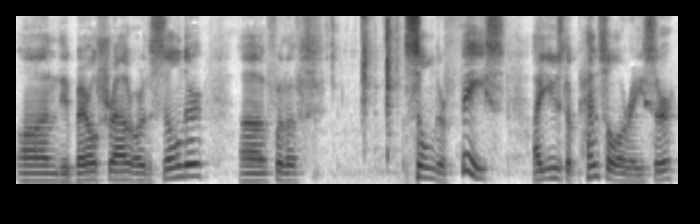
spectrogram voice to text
on the barrel shroud or the cylinder. Uh, for the cylinder face, I used a pencil eraser.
